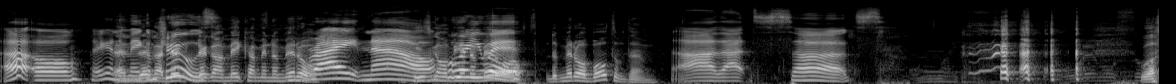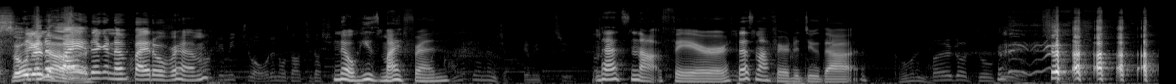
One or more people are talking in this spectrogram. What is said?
Uh oh, they're gonna make him gonna, choose. They're, they're, gonna make him in the middle right now. He's gonna Who be are in the you middle with? Of, the middle of both of them. Ah, that sucks. well, so they're did gonna I. Fight, they're gonna fight over him. No, he's my friend. That's not fair. That's not fair to do that.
